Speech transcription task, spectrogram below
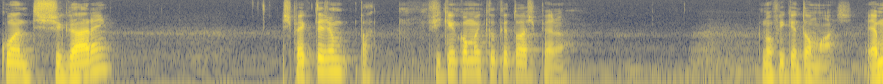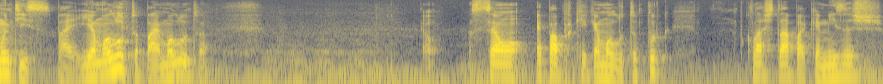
quando chegarem, espero que estejam, pá, fiquem como aquilo que eu estou à espera. Que não fiquem tão más. É muito isso, pá, e é uma luta, pá, é uma luta. São, é pá, porque que é uma luta? Porque, porque lá está, pá, camisas.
